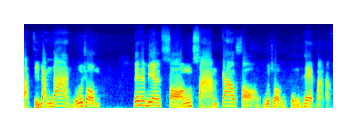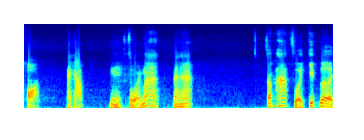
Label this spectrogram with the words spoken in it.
ตัดสีดำด้านคุณผู้ชม เลขทะเบียน 2392คุณผู้ชม กรุงเทพมหานครนะครับอืมสวยมากนะฮะสภาพสวยกิ๊บเลย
